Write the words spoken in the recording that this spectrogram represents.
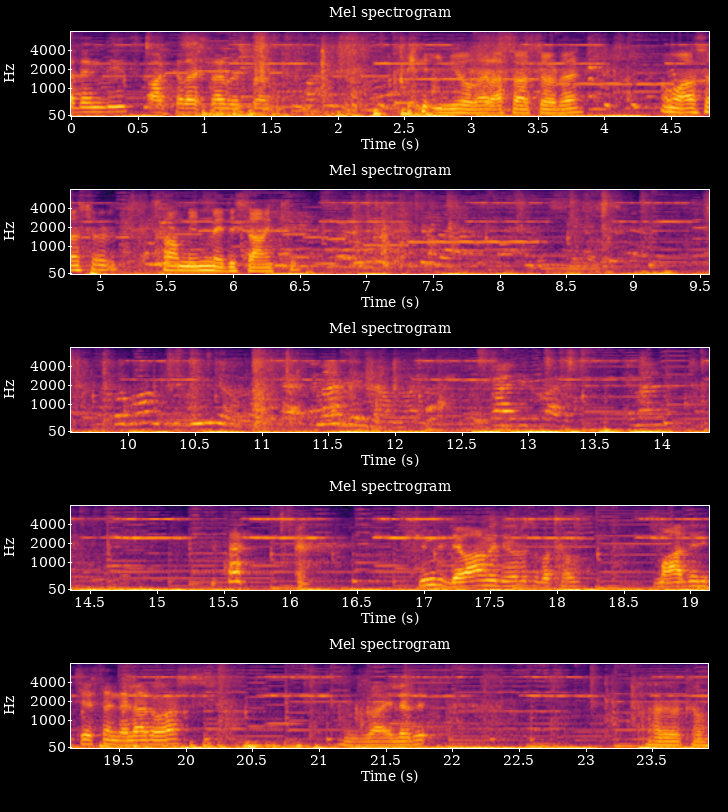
Madendeyiz. Arkadaşlar da şu an iniyorlar asansörden. Ama asansör tam inmedi sanki. Şimdi devam ediyoruz bakalım. Maden içerisinde neler var? Rayları. Hadi bakalım.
